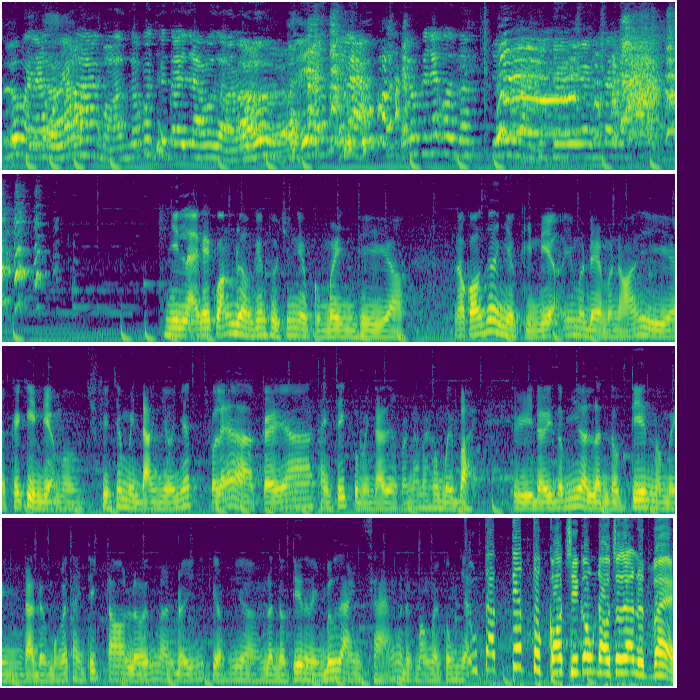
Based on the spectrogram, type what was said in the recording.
lúc mà đang còn nhắc á. mà nó có chơi tay ra bao giờ đâu. Ừ ý là cái lúc nó nhắc lên chơi là chơi tay ra nhìn lại cái quãng đường game thủ chuyên nghiệp của mình thì uh, nó có rất là nhiều kỷ niệm. Nhưng mà để mà nói thì cái kỷ niệm mà khiến cho mình đáng nhớ nhất có lẽ là cái thành tích của mình đạt được vào năm 2017 tại vì đấy giống như là lần đầu tiên mà mình đạt được một cái thành tích to lớn và đấy kiểu như là lần đầu tiên là mình bước ra ánh sáng và được mọi người công nhận. Chúng ta tiếp tục có chiến công đầu cho giai lượt về.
